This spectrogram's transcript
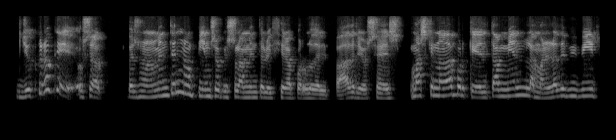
Yo creo que, o sea, personalmente no pienso que solamente lo hiciera por lo del padre, o sea, es más que nada porque él también, la manera de vivir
